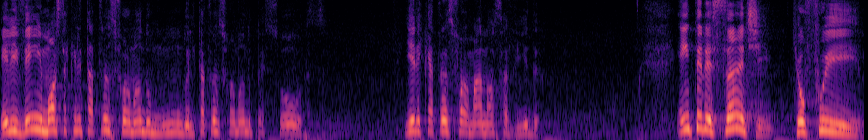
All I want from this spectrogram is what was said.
Ele vem e mostra que Ele está transformando o mundo, Ele está transformando pessoas. E Ele quer transformar a nossa vida. É interessante que eu fui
